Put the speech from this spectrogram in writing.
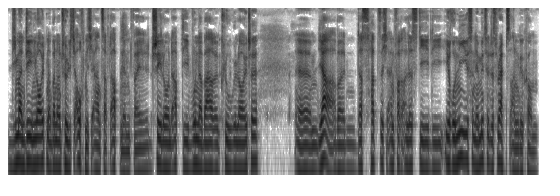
die man den Leuten aber natürlich auch nicht ernsthaft abnimmt, weil Chelo und Abdi wunderbare, kluge Leute. Ähm, ja, aber das hat sich einfach alles, die, die Ironie ist in der Mitte des Raps angekommen.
